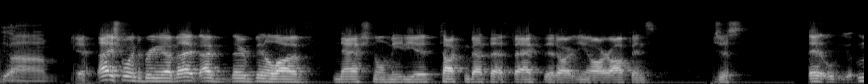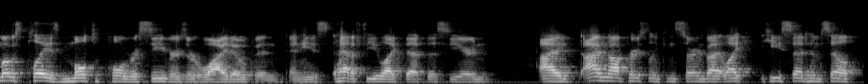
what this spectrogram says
Yeah. Um, Yeah, I just wanted to bring it up. I, I've, there have been a lot of national media talking about that fact that our you know our offense just it, most plays multiple receivers are wide open, and he's had a few like that this year. And I I'm not personally concerned by it. Like he said himself,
